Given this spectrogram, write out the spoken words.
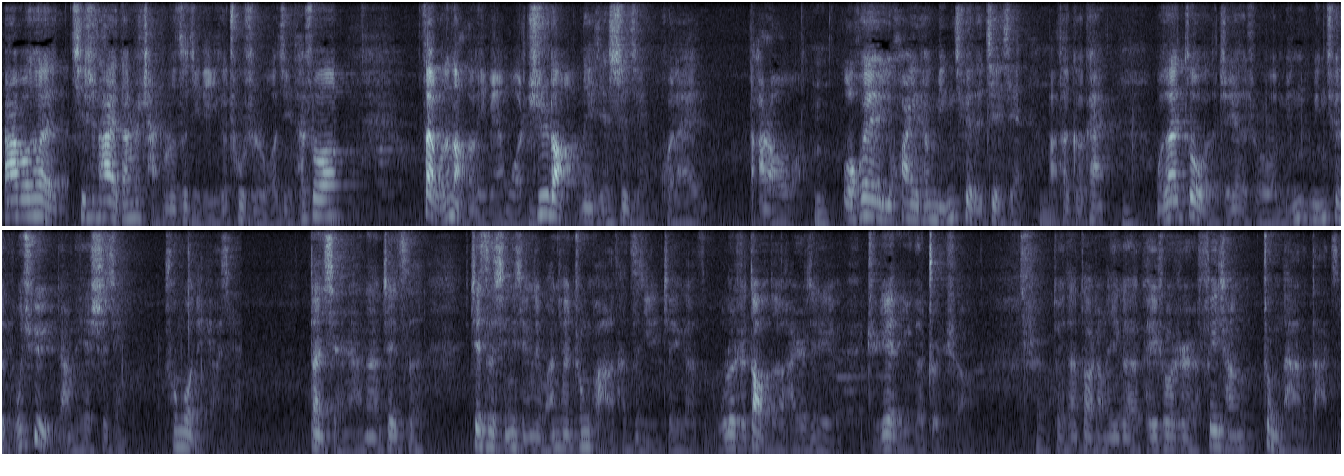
阿尔伯特其实他也当时阐述了自己的一个处事逻辑。他说，在我的脑子里边，我知道那些事情会来打扰我，嗯，我会画一条明确的界限，把它隔开。我在做我的职业的时候，我明明确的不去让那些事情冲过那条线。但显然呢，这次这次行刑就完全冲垮了他自己这个无论是道德还是这个职业的一个准绳，是对他造成了一个可以说是非常重大的打击。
